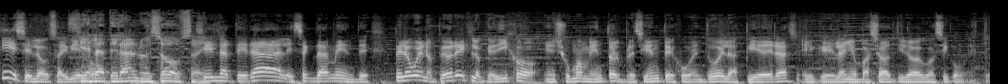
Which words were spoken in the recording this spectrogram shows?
¿Qué es el offside, Si es lateral, no es offside. Si es lateral, exactamente. Pero bueno, peor es lo que dijo en su momento el presidente de Juventud de las Piedras, el que el año pasado tiró algo así como esto.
